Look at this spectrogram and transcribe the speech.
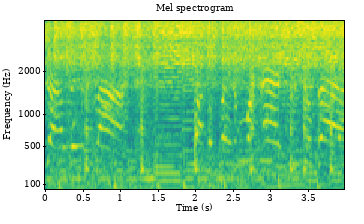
Shall it fly. By the blade my axe, it shall die.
